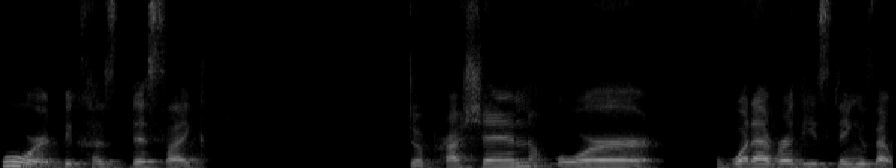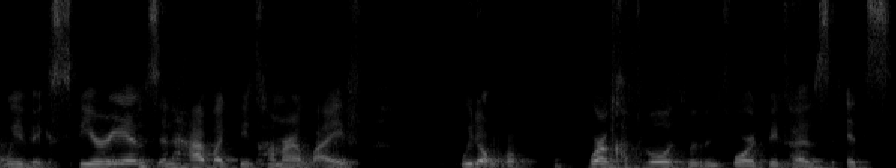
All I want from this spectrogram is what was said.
forward because this like depression or whatever these things that we've experienced and have like become our life we don't we're uncomfortable with moving forward because it's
